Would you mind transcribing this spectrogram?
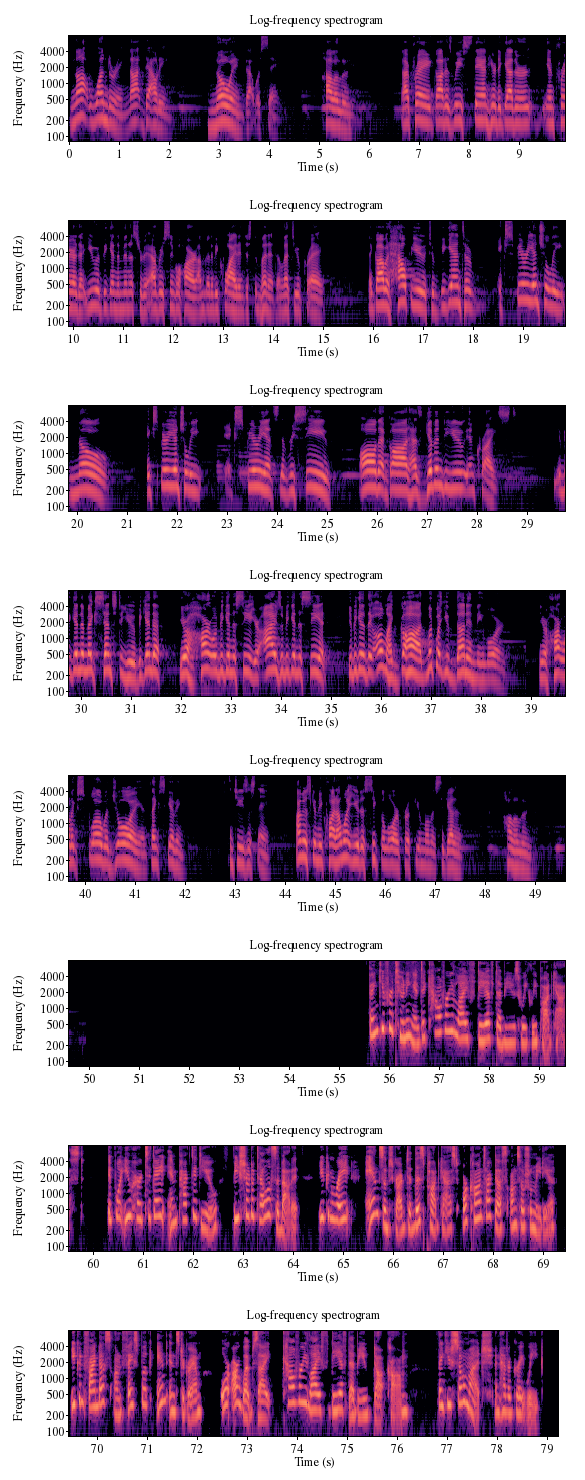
not wondering, not doubting, knowing that we're saved. Hallelujah. And I pray, God, as we stand here together in prayer, that you would begin to minister to every single heart. I'm going to be quiet in just a minute and let you pray. That God would help you to begin to experientially know, experientially experience, to receive all that God has given to you in Christ. It begin to make sense to you. Begin to your heart will begin to see it. Your eyes will begin to see it. You begin to think, oh my God, look what you've done in me, Lord. Your heart will explode with joy and thanksgiving. In Jesus' name. I'm just going to be quiet. I want you to seek the Lord for a few moments together. Hallelujah. Thank you for tuning in to Calvary Life DFW's weekly podcast. If what you heard today impacted you, be sure to tell us about it. You can rate and subscribe to this podcast or contact us on social media. You can find us on Facebook and Instagram or our website, calvarylifedfw.com. Thank you so much and have a great week.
